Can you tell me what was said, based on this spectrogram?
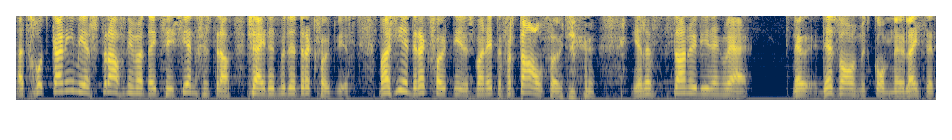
dat God kan nie meer straf nie, want hy het sy sien gestraf, sê hy, dit moet een drukfout wees. Maar is nie een drukfout nie, dit is maar net een vertaalfout. Julle verstaan hoe die ding werk. Nou, dis waar ons moet kom. Nou, luister,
